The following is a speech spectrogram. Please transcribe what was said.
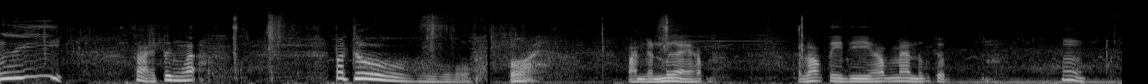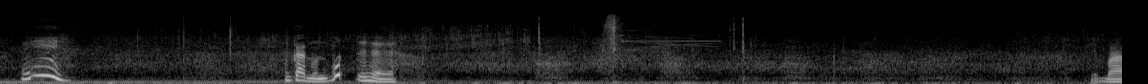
อ้ย สายตึงละปะโถโอ้ย ปั่นจนเมื่อยครับ แต่ลอกตีดีครับ แม่นทุกจุด อืมนี่ มันกัดเหมือนบุ๊ดเฉยๆไอ้บ้า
